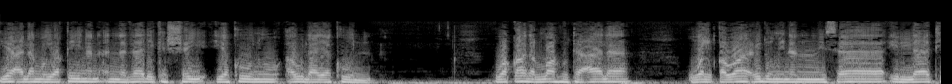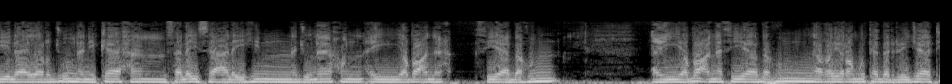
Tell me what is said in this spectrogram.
يعلم يقينا أن ذلك الشيء يكون أو لا يكون. وقال الله تعالى والقواعد من النساء اللاتي لا يرجون نكاحا فليس عليهن جناح أن يضعن ثيابهن أن يضعن ثيابهن غير متبرجات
